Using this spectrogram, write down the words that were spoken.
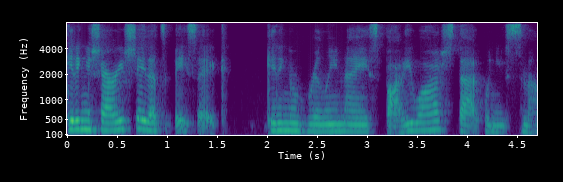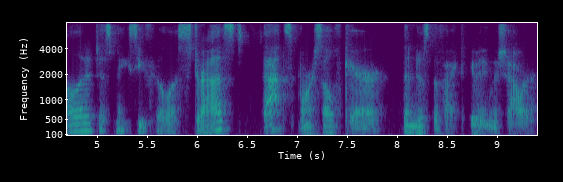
getting a shower each day, that's basic. Getting a really nice body wash that when you smell it, it just makes you feel less stressed. That's more self care than just the fact of getting the shower,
